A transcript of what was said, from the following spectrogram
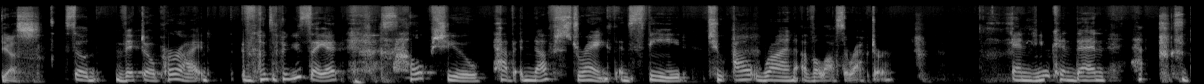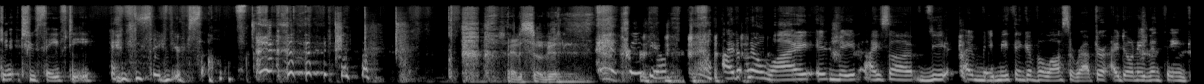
yes. So Victoperide, if that's how you say it, helps you have enough strength and speed to outrun a Velociraptor. And you can then get to safety and save yourself. That is so good. Thank you. I don't know why it made I saw the I made me think of Velociraptor. I don't even think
